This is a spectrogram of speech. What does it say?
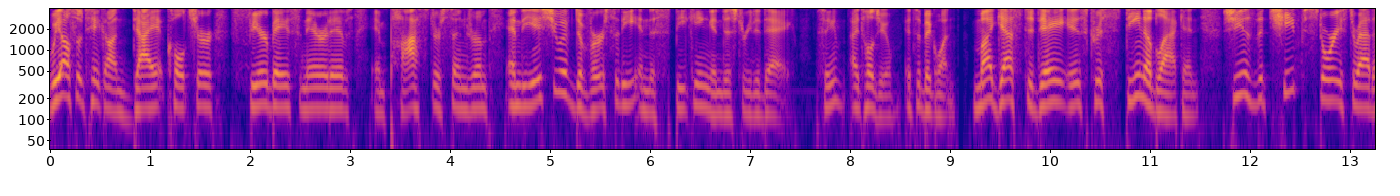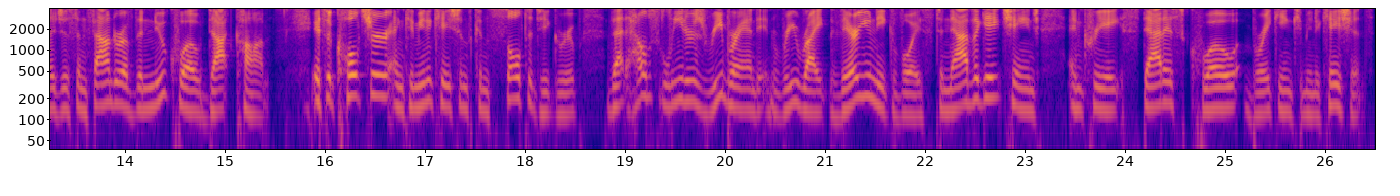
We also take on diet culture, fear based narratives, imposter syndrome, and the issue of diversity in the speaking industry today. See, I told you, it's a big one. My guest today is Christina Blacken. She is the chief story strategist and founder of the newquo.com. It's a culture and communications consultancy group that helps leaders rebrand and rewrite their unique voice to navigate change and create status quo breaking communications.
